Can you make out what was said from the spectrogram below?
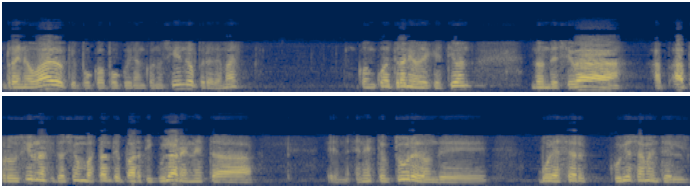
renovado que poco a poco irán conociendo, pero además con cuatro años de gestión donde se va a, a producir una situación bastante particular en esta en, en este octubre donde voy a ser curiosamente el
